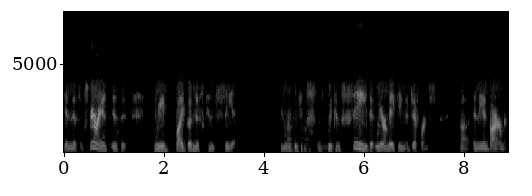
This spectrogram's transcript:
in this experience is that we, by goodness, can see it. You know, we can we can see that we are making a difference uh, in the environment.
